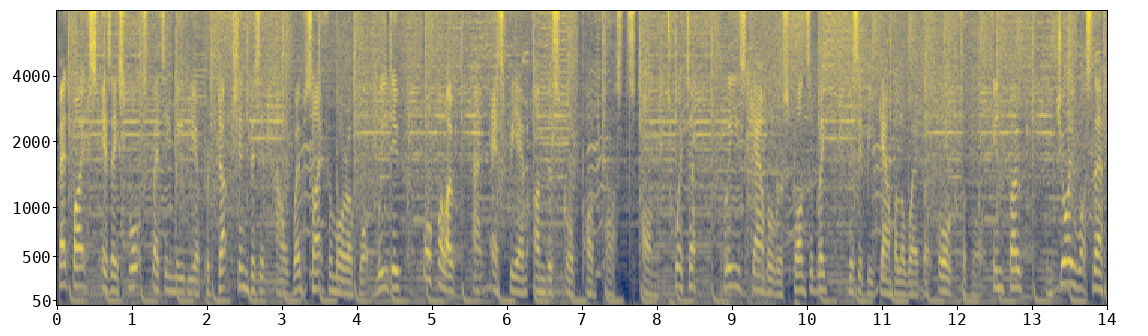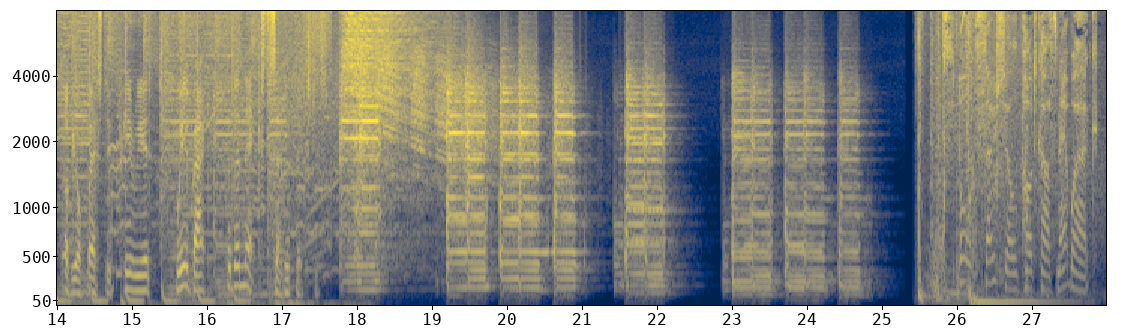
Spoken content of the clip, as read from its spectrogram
Bet Bites is a sports betting media production. Visit our website for more of what we do or follow at SBM underscore podcasts on Twitter. Please gamble responsibly. Visit begambleaware.org for more info. Enjoy what's left of your festive period. We're back for the next set of fixtures. Podcast Network.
